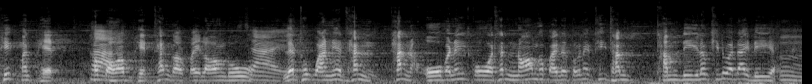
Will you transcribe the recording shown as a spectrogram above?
พริกมันเผ็ด เขาค่ะบอกว่าเผ็ดท่านก็ไปลองดู ใช่และทุกวันเนี่ยท่านท่านโอปันโก ท่านน้อมเข้าไปในตรงนี้ที่ทำทำดีแล้วคิดว่าได้ดีอะอืม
